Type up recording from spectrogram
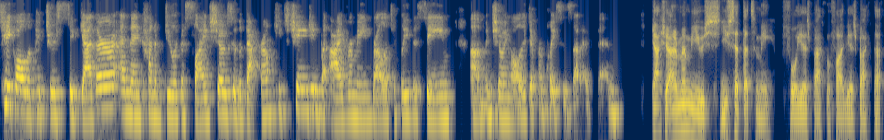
take all the pictures together and then kind of do like a slideshow so the background keeps changing, but I've remained relatively the same um, and showing all the different places that I've been. Actually, I remember you you said that to me four years back or five years back that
